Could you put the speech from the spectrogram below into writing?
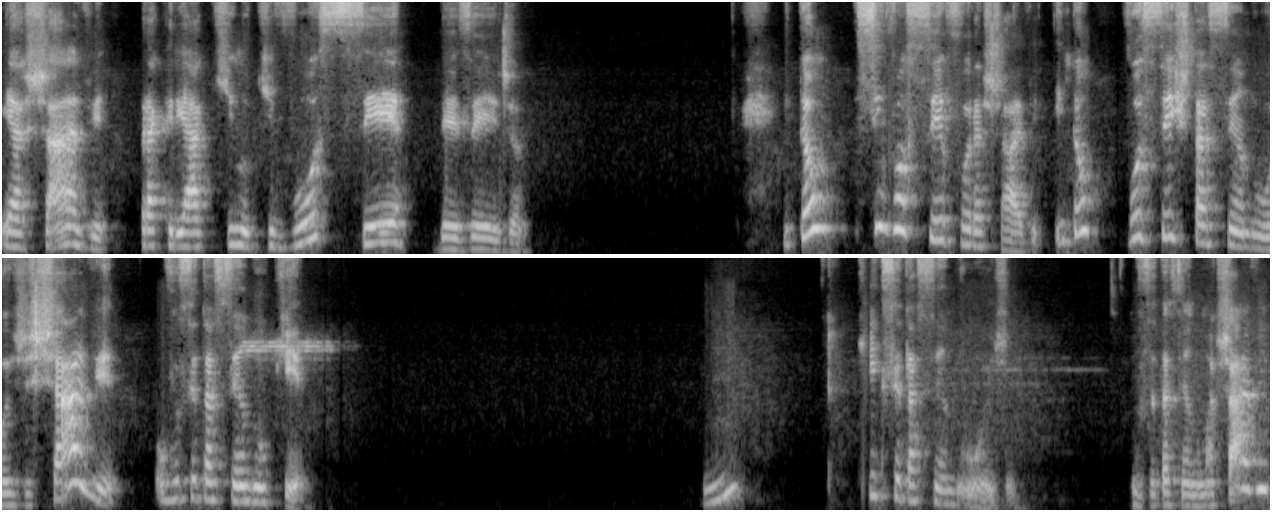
é a chave para criar aquilo que você deseja? Então, se você for a chave, então você está sendo hoje chave ou você está sendo o quê? Hum? O que, que você está sendo hoje? Você está sendo uma chave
